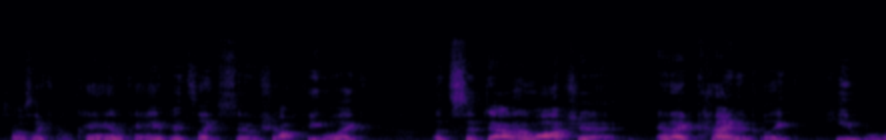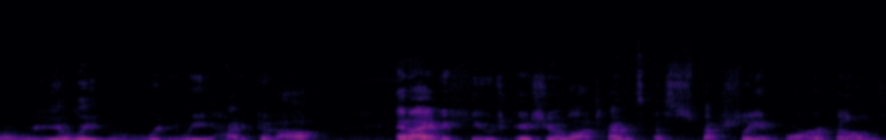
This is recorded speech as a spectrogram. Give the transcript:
So I was like, okay, okay, if it's like so shocking, like let's sit down and watch it. And I kind of like he really, really hyped it up. And I have a huge issue a lot of times, especially in horror films,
